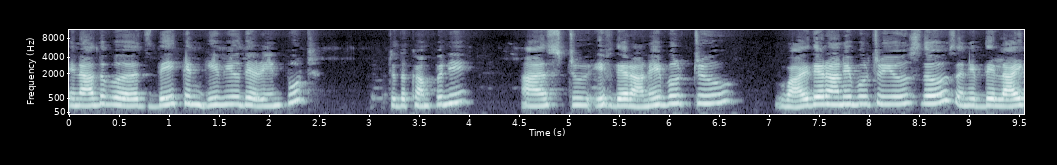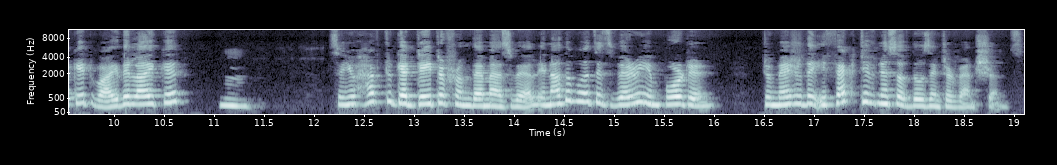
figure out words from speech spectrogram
In other words, they can give you their input to the company as to if they're unable to, why they're unable to use those, and if they like it, why they like it. Hmm. So you have to get data from them as well. In other words, it's very important to measure the effectiveness of those interventions.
